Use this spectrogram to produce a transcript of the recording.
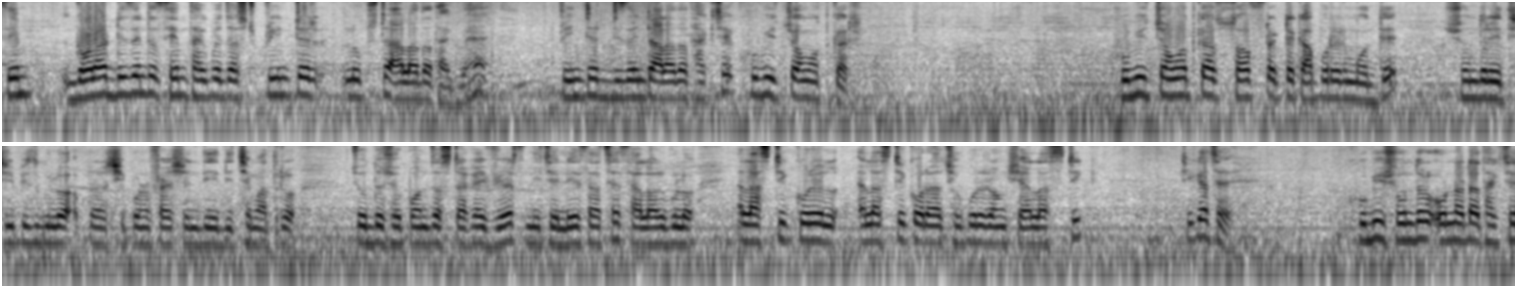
সেম গলার ডিজাইনটা সেম থাকবে জাস্ট প্রিন্টের লুকসটা আলাদা থাকবে হ্যাঁ? প্রিন্টের ডিজাইনটা আলাদা থাকছে, খুবই চমৎকার। খুবই চমৎকার সফট একটা কাপড়ের মধ্যে। সুন্দর এই থ্রি পিসগুলো আপনার শিপন ফ্যাশন দিয়ে দিচ্ছে মাত্র চোদ্দোশো পঞ্চাশ টাকায় ভিয়ার্স নিচে লেস আছে, সালোয়ারগুলো এলাস্টিক করে এলাস্টিক করা আছে, উপরের অংশে এলাস্টিক ঠিক আছে? খুবই সুন্দর ওড়নাটা থাকছে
